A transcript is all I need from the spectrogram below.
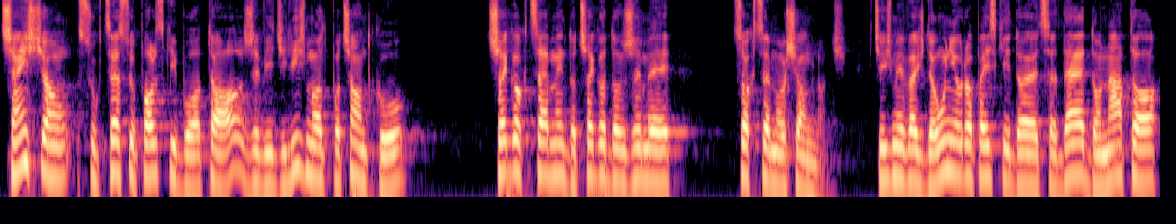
Częścią sukcesu Polski było to, że wiedzieliśmy od początku, czego chcemy, do czego dążymy, co chcemy osiągnąć. Chcieliśmy wejść do Unii Europejskiej, do OECD, do NATO,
